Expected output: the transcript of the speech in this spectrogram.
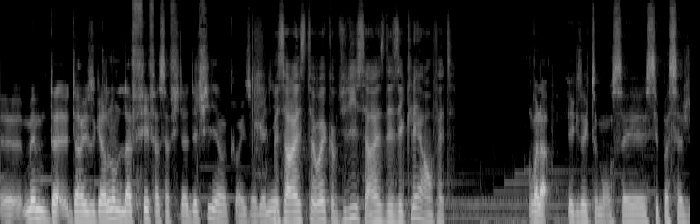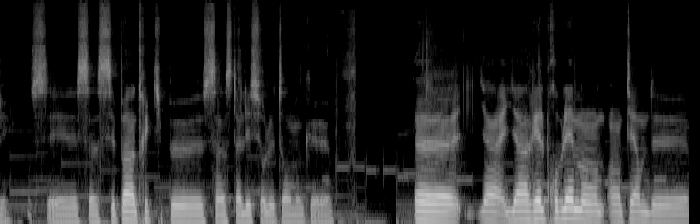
euh, même Da- Darius Garland l'a fait face à Philadelphie hein, quand ils ont gagné. Mais ça reste, ouais, comme tu dis, ça reste des éclairs en fait. Voilà, exactement, c'est passager. C'est ça- c'est pas un truc qui peut s'installer sur le temps. Donc, euh, euh, il y, a, il y a un réel problème en, en termes de,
